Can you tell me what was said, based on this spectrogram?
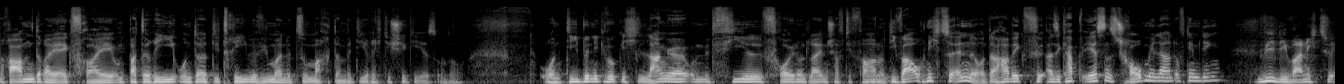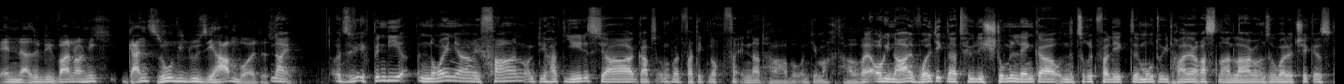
Rahmendreieck frei und Batterie unter die Triebe, wie man das so macht, damit die richtig schicki ist und so. Und die bin ich wirklich lange und mit viel Freude und Leidenschaft gefahren. Und die war auch nicht zu Ende. Und da habe ich, für, also ich habe erstens Schrauben gelernt auf dem Ding. Wie, die war nicht zu Ende. Also die war noch nicht ganz so, wie du sie haben wolltest. Nein. Also ich bin die neun Jahre gefahren und die hat jedes Jahr, gab es irgendwas, was ich noch verändert habe und gemacht habe. Weil original wollte ich natürlich Stummellenker und eine zurückverlegte Moto Italia Rastenanlage und so, weil das schick ist.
